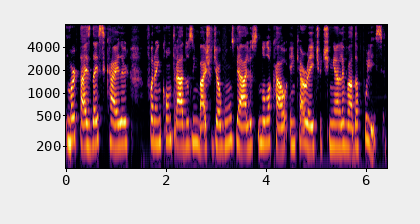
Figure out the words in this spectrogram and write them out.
mortais da Skyler foram encontrados embaixo de alguns galhos no local em que a Rachel tinha levado a polícia.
